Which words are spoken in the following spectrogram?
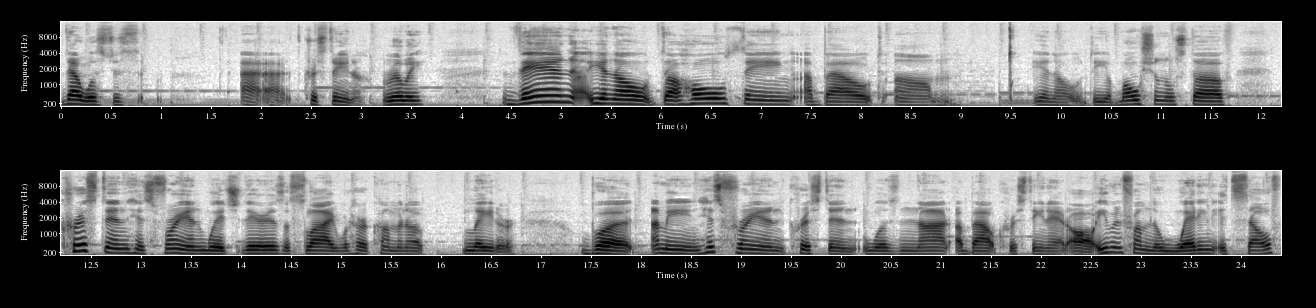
That was just, uh, uh, Christina, really? Then, you know, the whole thing about, um, you know, the emotional stuff. Kristen, his friend, which there is a slide with her coming up later. But I mean, his friend Kristen was not about Christina at all. Even from the wedding itself,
